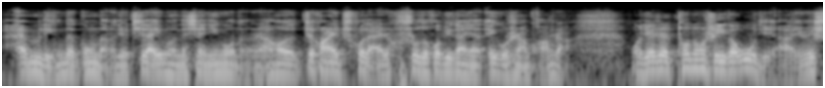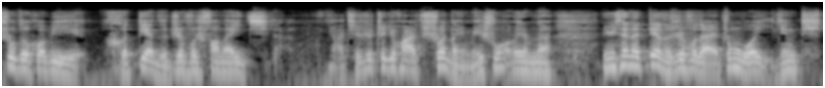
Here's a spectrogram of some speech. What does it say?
M 零的功能，就替代一部分的现金功能。然后这话一出来，数字货币概念 A 股市场狂涨。我觉得这通通是一个误解啊，因为数字货币和电子支付是放在一起的啊。其实这句话说等于没说，为什么呢？因为现在电子支付在中国已经替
